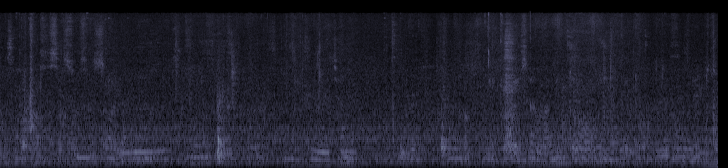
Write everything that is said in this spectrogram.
pues la pasas a su asesor. Hay que revisar más bien todo, que todo esté completo.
